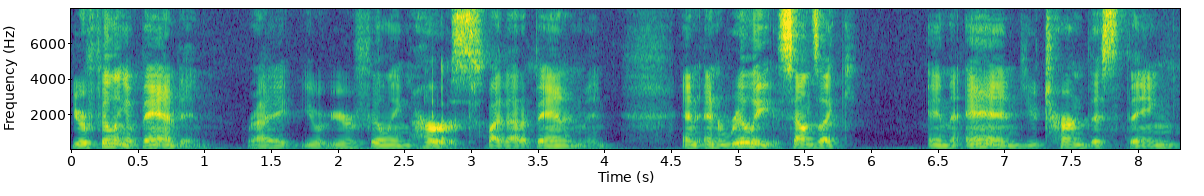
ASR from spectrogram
you were feeling abandoned, right? You were, you were feeling hurt Yes. by that abandonment, and and really, it sounds like in the end, you turned this thing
